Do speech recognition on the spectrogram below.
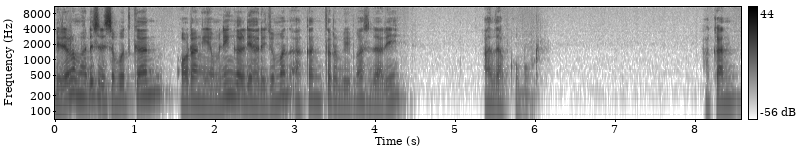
di dalam hadis disebutkan orang yang meninggal di hari Jumat akan terbebas dari azab kubur. Akan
